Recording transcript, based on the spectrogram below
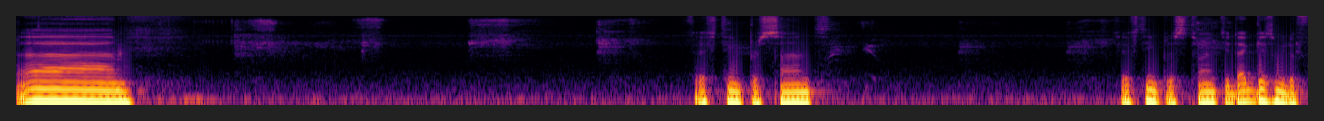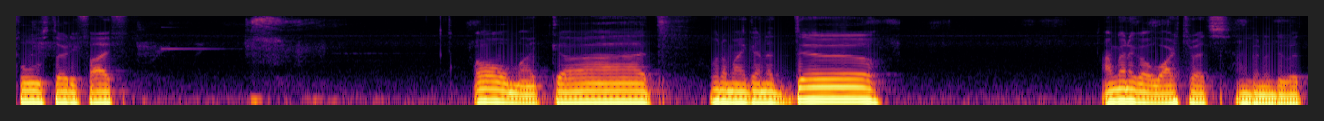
Um, 15%. 15 plus 20, that gives me the full 35. Oh my god. What am I gonna do? I'm gonna go War Treads. I'm gonna do it.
